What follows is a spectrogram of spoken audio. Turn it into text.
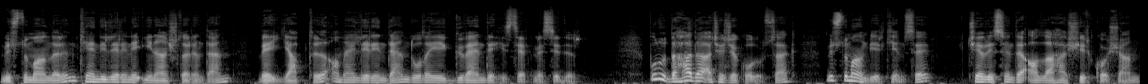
Müslümanların kendilerine inançlarından ve yaptığı amellerinden dolayı güvende hissetmesidir. Bunu daha da açacak olursak, Müslüman bir kimse, çevresinde Allah'a şirk koşan,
